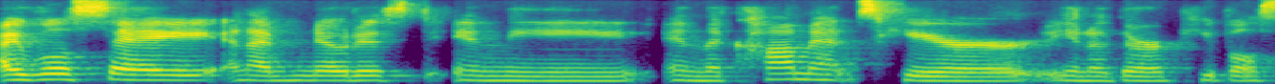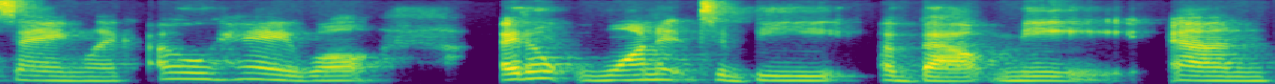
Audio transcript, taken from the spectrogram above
I will say, and I've noticed in the in the comments here, you know, there are people saying like, "Oh, hey, well, I don't want it to be about me," and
